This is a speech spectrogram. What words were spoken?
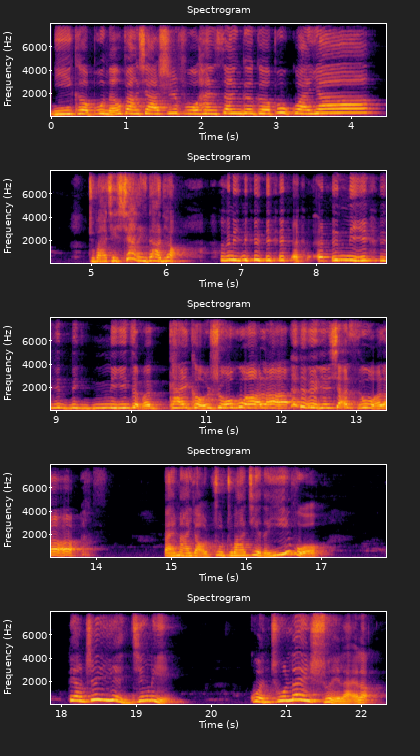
你可不能放下师傅和三哥哥不管呀！猪八戒吓了一大跳，你你你你你怎么开口说话了？也吓死我了！白马咬住猪八戒的衣服，两只眼睛里滚出泪水来了。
